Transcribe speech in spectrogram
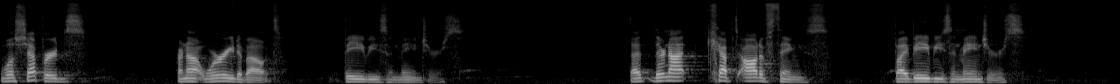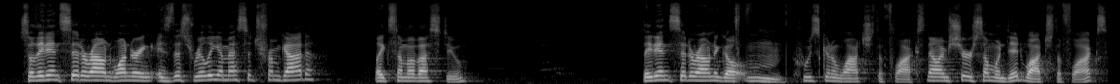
Well, shepherds are not worried about babies and mangers. That they're not kept out of things by babies and mangers. So they didn't sit around wondering, is this really a message from God? Like some of us do. They didn't sit around and go, hmm, who's going to watch the flocks? Now, I'm sure someone did watch the flocks.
